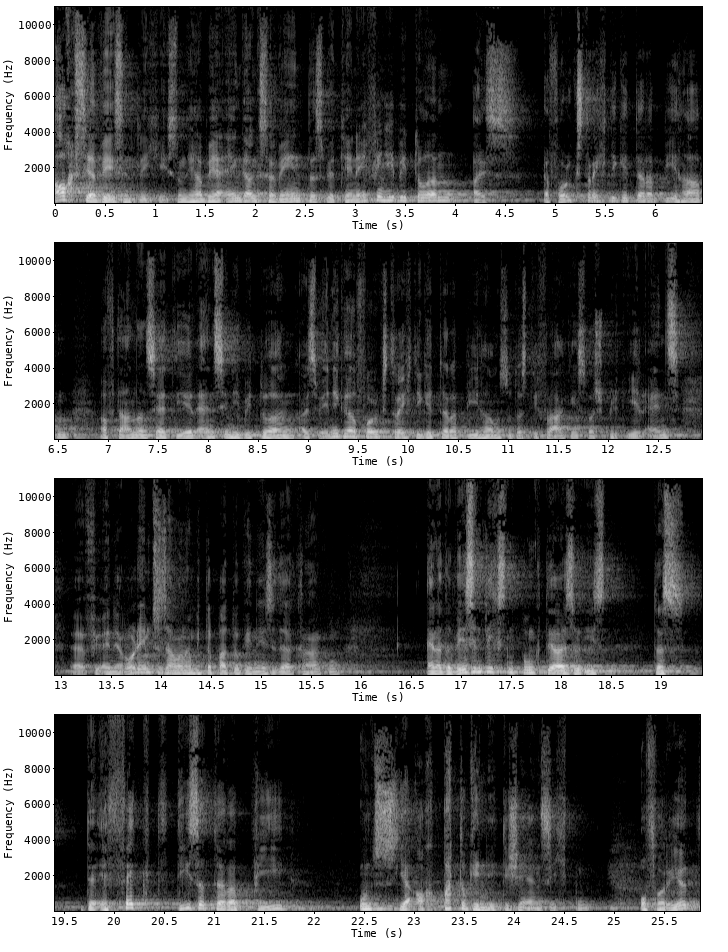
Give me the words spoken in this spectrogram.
auch sehr wesentlich ist. Und ich habe ja eingangs erwähnt, dass wir TNF-Inhibitoren als erfolgsträchtige Therapie haben, auf der anderen Seite IL-1-Inhibitoren als weniger erfolgsträchtige Therapie haben, sodass die Frage ist, was spielt IL-1 äh, für eine Rolle im Zusammenhang mit der Pathogenese der Erkrankung. Einer der wesentlichsten Punkte also ist, dass der Effekt dieser Therapie uns ja auch pathogenetische Einsichten offeriert,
